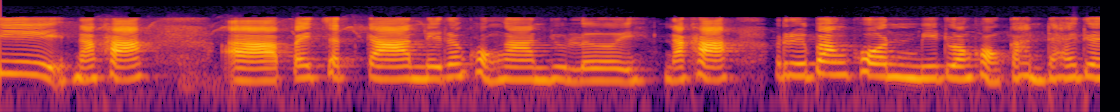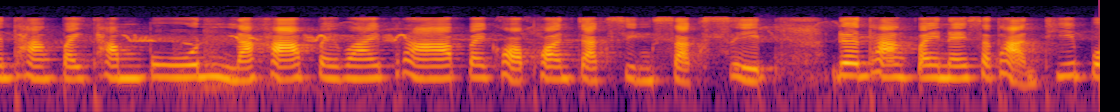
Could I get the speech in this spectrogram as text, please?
ที่นะคะไปจัดการในเรื่องของงานอยู่เลยนะคะ หรือบางคนมีดวงของการได้เดินทางไปทำบุญนะคะ ไปไหว้พระไปขอพรจากสิ่งศักดิ์สิทธิ์ เดินทางไปในสถานที่โบ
